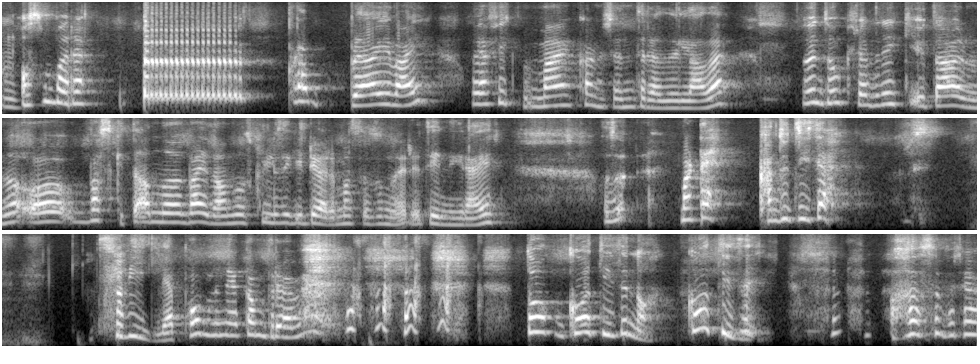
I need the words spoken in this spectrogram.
Mm. Og som bare plabla i vei. Og jeg fikk med meg kanskje en tredjedel av det. Og hun tok Fredrik ut av armene og vasket han og veide han og skulle sikkert gjøre masse sånne rutinegreier. Og så Marte, kan du tisse? Tviler jeg på, men jeg kan prøve. Da, gå og tisse nå. Gå og tisse. Og så bare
